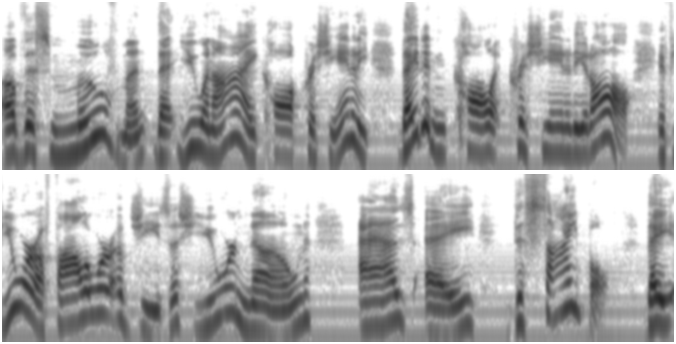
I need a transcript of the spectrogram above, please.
of this movement that you and I call Christianity, they didn't call it Christianity at all. If you were a follower of Jesus, you were known as a disciple. They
